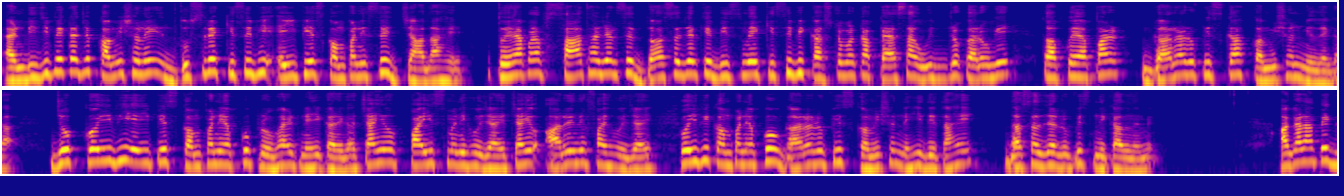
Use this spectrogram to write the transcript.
एंड डीजीपे का जो कमीशन है, दूसरे किसी भी एईपीएस कंपनी से ज़्यादा है। तो यहाँ पर आप सात हज़ार से दस हज़ार के बीच में किसी भी कस्टमर का पैसा विदड्रॉ करोगे तो आपको यहाँ पर ग्यारह रुपीज़ का कमीशन मिलेगा, जो कोई भी एईपीएस कंपनी आपको प्रोवाइड नहीं करेगा। चाहे वो पाइस मनी हो जाए, चाहे वो आरएनएफआई हो जाए, कोई भी कंपनी आपको ग्यारह रुपीज़ कमीशन नहीं देता है दस हज़ार रुपीज़ निकालने में। अगर आप एक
